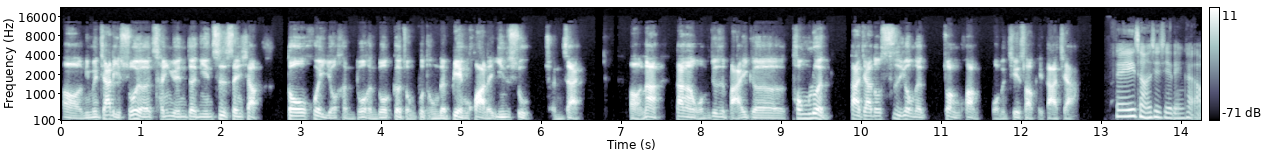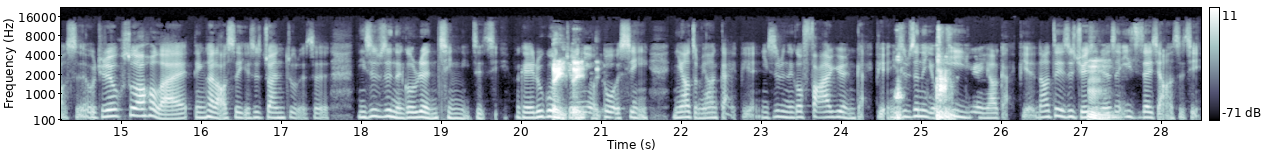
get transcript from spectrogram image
哦，你们家里所有的成员的年次生肖都会有很多很多各种不同的变化的因素存在哦。那当然我们就是把一个通论大家都适用的状况，我们介绍给大家。非常谢谢林凯老师，我觉得说到后来，林凯老师也是专注的是你是不是能够认清你自己？OK，如果你觉得你有惰性，你要怎么样改变？你是不是能够发愿改变？你是不是真的有意愿要改变？然后这也是觉醒人生一直在讲的事情。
